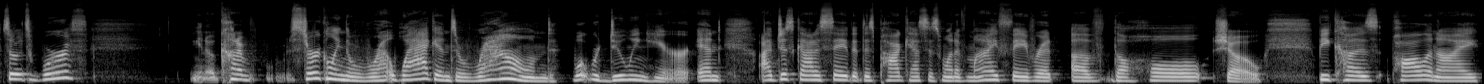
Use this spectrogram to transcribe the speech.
So it's worth you know, kind of circling the wagons around what we're doing here. And I've just got to say that this podcast is one of my favorite of the whole show because Paul and I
